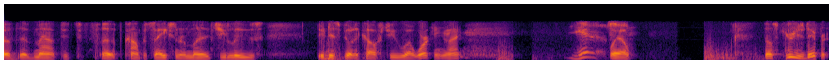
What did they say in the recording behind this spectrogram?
of the amount that, of compensation or money that you lose your disability cost you while working, right? yes. Well, Social Security is different.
